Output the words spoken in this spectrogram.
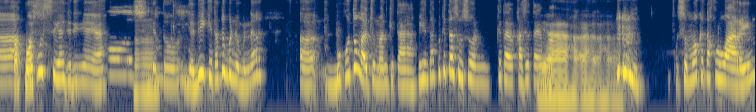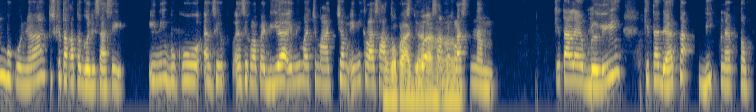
eh, Perpus. perpus ya jadinya ya. Oh, Mm-mm. Gitu. Jadi kita tuh bener-bener eh, buku tuh nggak cuman kita rapihin, tapi kita susun, kita kasih tema. Iya, heeh, heeh, heeh. Semua kita keluarin bukunya, terus kita kategorisasi. Ini buku ensik- ensiklopedia, ini macem-macem, ini kelas 1, Buku kelas 2, pelajaran, sampai heeh. kelas 6. Kita labeling, kita data di laptop.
